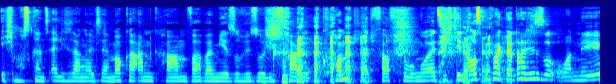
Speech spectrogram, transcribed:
ich muss ganz ehrlich sagen, als der Mocker ankam, war bei mir sowieso die Frage komplett verflogen. Als ich den ausgepackt habe, dachte ich so, oh nee.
